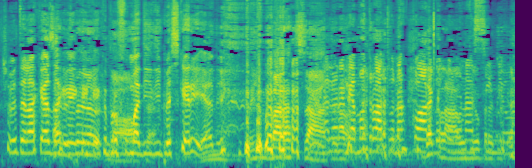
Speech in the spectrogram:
Ci avete la casa Ah, che, che- che- che no, profuma di, cioè, di pescheria? di- È imbarazzante. Allora no? abbiamo trovato un accordo Da con una Claudio, signora.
